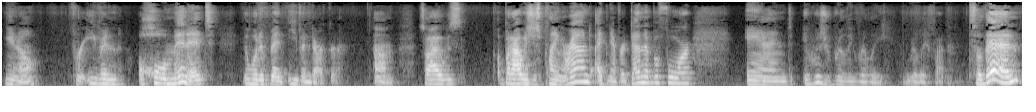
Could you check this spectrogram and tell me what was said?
you know, for even a whole minute, it would have been even darker. Um, so I was, but I was just playing around. I'd never done it before, and it was really, really, really fun. So then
